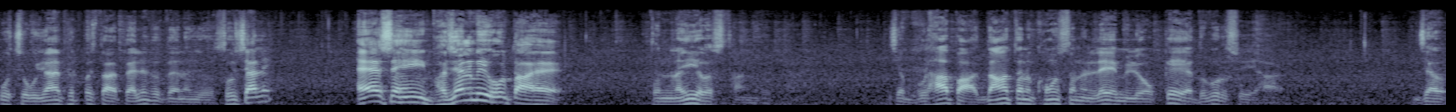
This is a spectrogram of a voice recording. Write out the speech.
को चुग जाए, फिर पछता है पहले तो तैने जो, सोचा नहीं ऐसे ही भजन भी होता है तो नई अवस्था में होता है। जब बुढ़ापा दांतन खोसन ले मिलो के अदबुर से हार। जब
